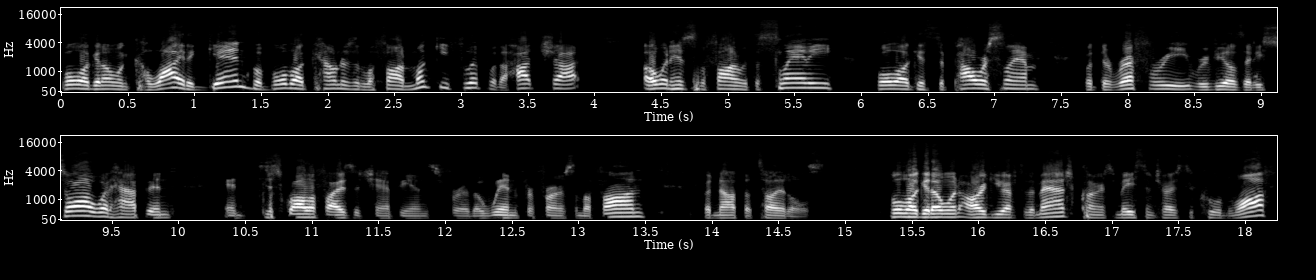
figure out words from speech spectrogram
Bulldog and Owen collide again, but Bulldog counters a LaFon monkey flip with a hot shot. Owen hits LaFon with a slammy. Bulldog gets the power slam, but the referee reveals that he saw what happened and disqualifies the champions for the win for Furnace and LaFon, but not the titles. Bulldog and Owen argue after the match. Clarence Mason tries to cool them off.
